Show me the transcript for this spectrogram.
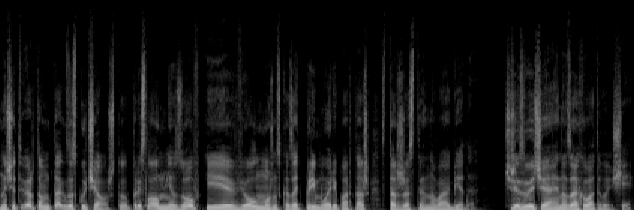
на четвертом так заскучал, что прислал мне зов и вел, можно сказать, прямой репортаж с торжественного обеда. Чрезвычайно захватывающий.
